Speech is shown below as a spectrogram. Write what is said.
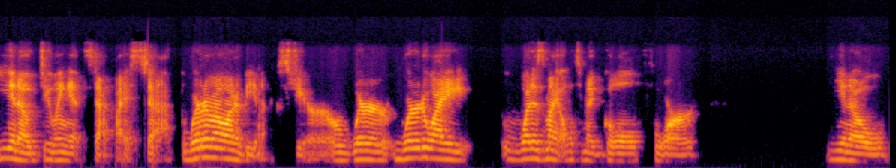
you know doing it step by step where do i want to be next year or where where do i what is my ultimate goal for you know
